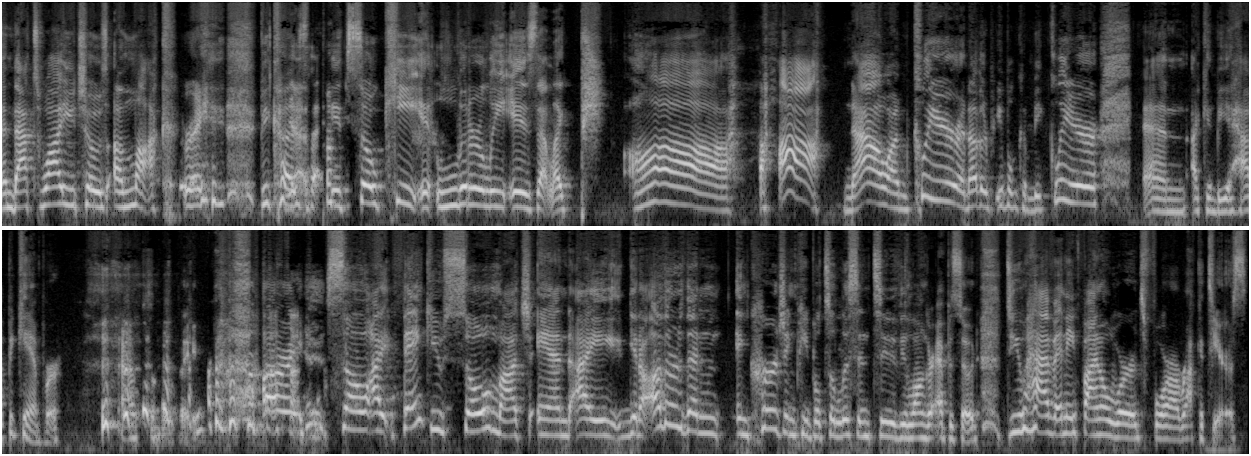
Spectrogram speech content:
and that's why you chose unlock right because yes. it's so key it literally is that like psh, ah aha, now i'm clear and other people can be clear and i can be a happy camper Absolutely. All right. So I thank you so much. And I, you know, other than encouraging people to listen to the longer episode, do you have any final words for our Rocketeers?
